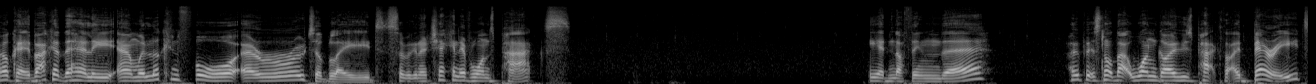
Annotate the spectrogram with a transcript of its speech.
Okay, back at the heli, and we're looking for a rotor blade. So we're going to check in everyone's packs. He had nothing there. Hope it's not that one guy whose pack that I buried,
